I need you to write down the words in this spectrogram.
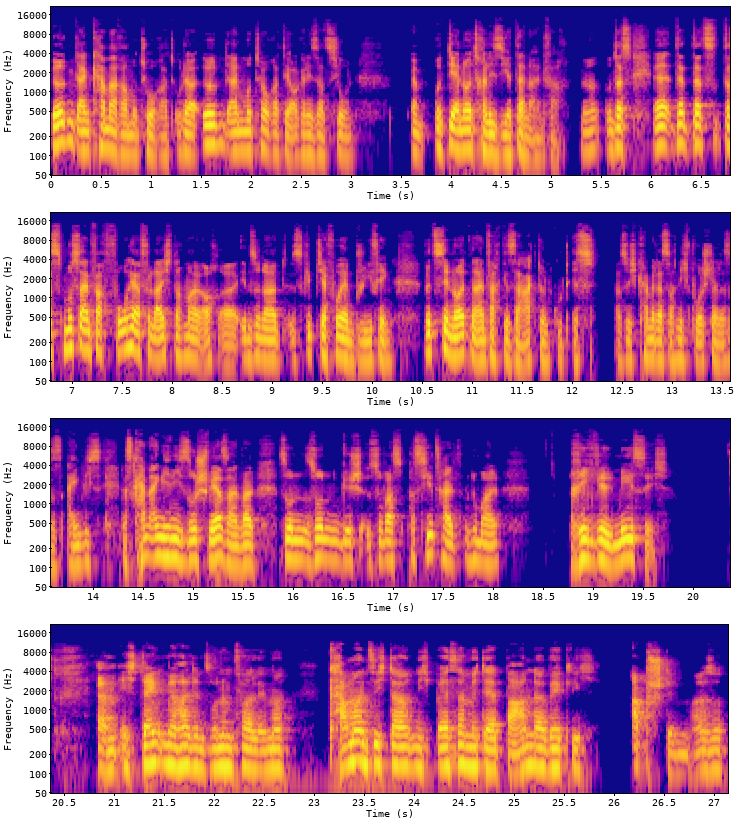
irgendein Kameramotorrad oder irgendein Motorrad der Organisation. Ähm, und der neutralisiert dann einfach. Ne? Und das, äh, das, das muss einfach vorher vielleicht nochmal auch äh, in so einer, es gibt ja vorher ein Briefing, wird es den Leuten einfach gesagt und gut ist. Also ich kann mir das auch nicht vorstellen, dass es eigentlich, das kann eigentlich nicht so schwer sein, weil so ein, so ein, sowas passiert halt nun mal regelmäßig. Ähm, ich denke mir halt in so einem Fall immer, kann man sich da nicht besser mit der Bahn da wirklich abstimmen? Also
